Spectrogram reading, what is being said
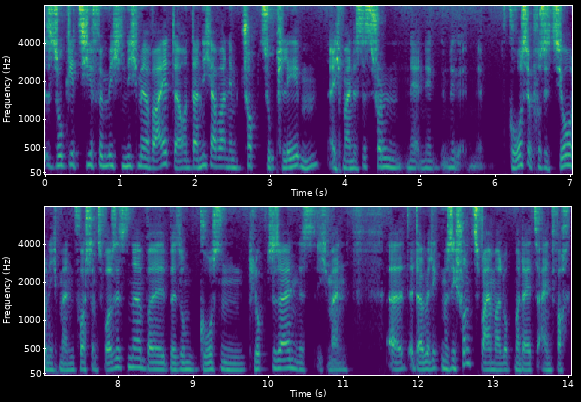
so geht's hier für mich nicht mehr weiter und dann nicht aber an dem Job zu kleben. Ich meine, es ist schon eine, eine, eine große Position. Ich meine, Vorstandsvorsitzender bei, bei so einem großen Club zu sein, ist, ich meine, äh, da überlegt man sich schon zweimal, ob man da jetzt einfach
